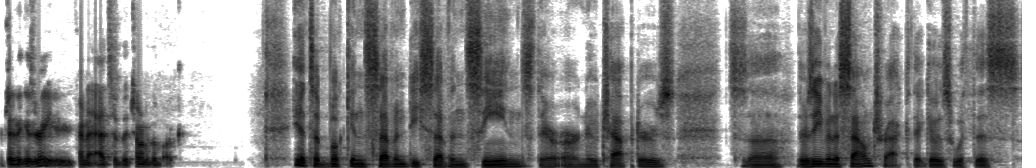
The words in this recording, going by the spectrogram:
which I think is great. It kind of adds to the tone of the book. It's a book in 77 scenes. There are no chapters. Uh, there's even a soundtrack that goes with this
